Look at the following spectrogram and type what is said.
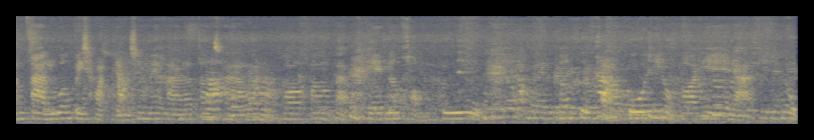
น้ำตาร่วงไปช็อตหนึงใช่ไหมคะ แล้วตอนเช้าวันหลวงพ่อก็แบบเทศเรื่องของคู่ ก็คือคำพูดที่หลวงพ่อเทศอะหนู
